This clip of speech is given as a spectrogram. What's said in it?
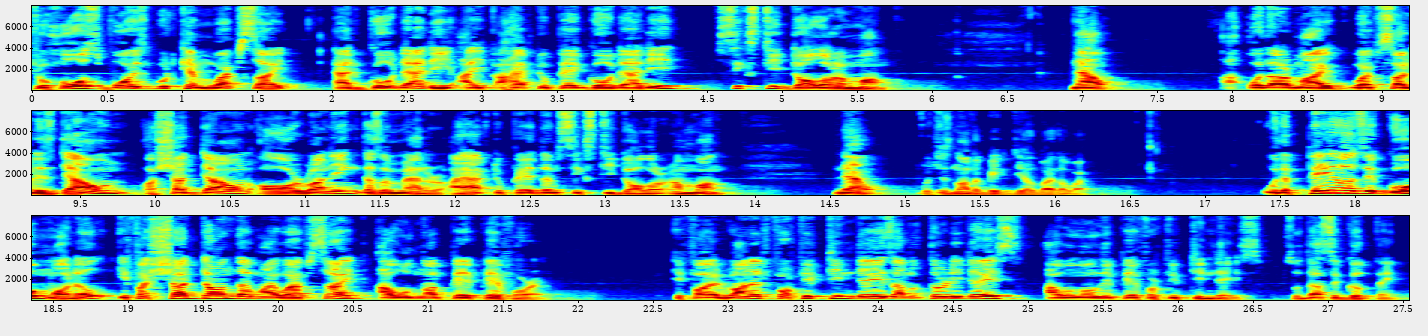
to host Voice Bootcamp website at GoDaddy, I, I have to pay GoDaddy $60 a month. Now, Uh, whether my website is down or shut down or running, doesn't matter. I have to pay them $60 a month. Now, which is not a big deal, by the way. With a pay-as-you-go model, if I shut down the, my website, I will not pay, pay for it. If I run it for 15 days out of 30 days, I will only pay for 15 days. So that's a good thing.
